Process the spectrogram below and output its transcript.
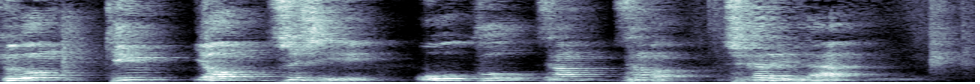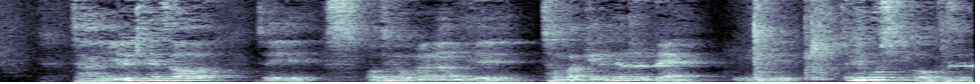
교동 김영순 씨 5933번 축하드립니다. 자 이렇게 해서 저희 어떻게 보면은 이제 전반기를 했는데 이제 좀 해보시니까 어떠세요?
